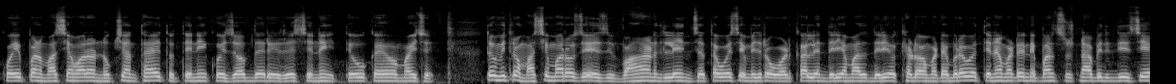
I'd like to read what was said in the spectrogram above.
કોઈ પણ માછીમારોને નુકસાન થાય, તો તેની કોઈ જવાબદારી રહેશે નહીં તેવું કહેવામાં આવ્યું છે. તો મિત્રો, માછીમારો જે વાહન લઈને જતા હોય છે, મિત્રો, વડકા લઈને દરિયામાં દરિયો ખેડવા માટે, બરાબર? તેના માટેની પણ સૂચના આપી દીધી છે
